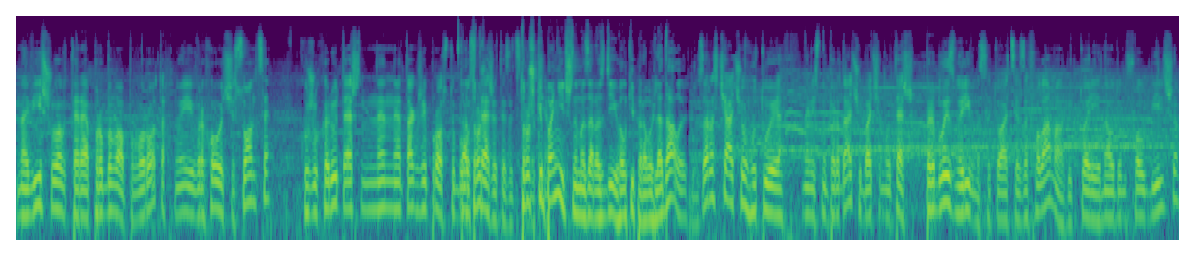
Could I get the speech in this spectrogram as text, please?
Навішував, тере пробивав по воротах. Ну і враховуючи сонце, кожухарю теж не, не так же й просто було Та, стежити за цим. Трошки м'ячем. панічними зараз дії голкіпера виглядали. Зараз Чачо готує навісну передачу. Бачимо теж приблизно рівна ситуація за фолами. Вікторії на один фол більше.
